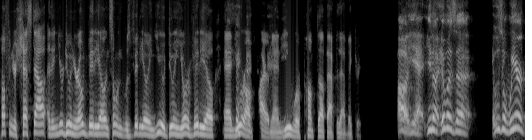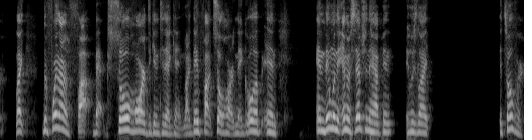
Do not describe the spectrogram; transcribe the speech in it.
puffing your chest out, and then you're doing your own video, and someone was videoing you doing your video, and you were on fire, man. You were pumped up after that victory. Oh yeah, you know it was a it was a weird like the 49ers fought back so hard to get into that game. Like they fought so hard, and they go up and and then when the interception happened, it was like it's over.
